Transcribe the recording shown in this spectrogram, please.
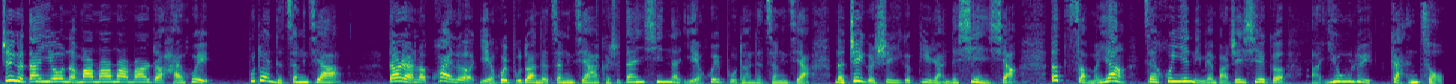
这个担忧呢，慢慢慢慢的还会不断的增加。当然了，快乐也会不断的增加，可是担心呢也会不断的增加。那这个是一个必然的现象。那怎么样在婚姻里面把这些个啊忧虑赶走，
